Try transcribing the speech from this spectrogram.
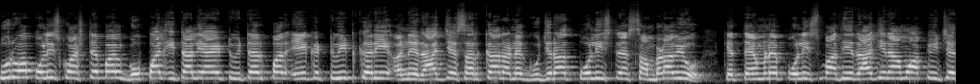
પૂર્વ પોલીસ કોન્સ્ટેબલ ગોપાલ ઇટાલિયાએ ટ્વિટર પર એક ટ્વીટ કરી અને રાજ્ય સરકાર અને ગુજરાત પોલીસને સંભળાવ્યું કે તેમણે પોલીસમાંથી રાજીનામું આપ્યું છે,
